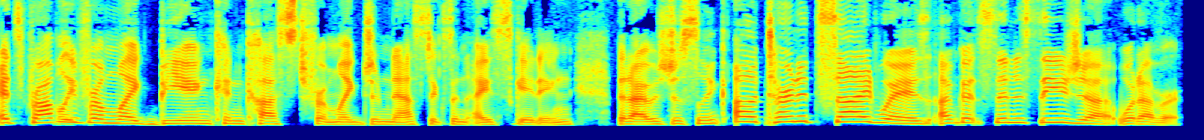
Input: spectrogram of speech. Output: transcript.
it's probably from like being concussed from like gymnastics and ice skating that I was just like, oh, turn it sideways. I've got synesthesia, whatever.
